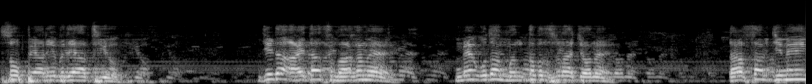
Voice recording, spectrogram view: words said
ਸੋ ਪਿਆਰੇ ਵਿਦਿਆਰਥੀਓ, ਜਿਹੜਾ ਅੱਜ ਦਾ ਸਮਾਗਮ ਹੈ, ਮੈਂ ਉਹਦਾ ਮੰਤਵ ਦੱਸਣਾ ਚਾਹੁੰਦਾ ਹਾਂ। ਡਾਕਟਰ ਸਾਹਿਬ, ਜਿਵੇਂ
